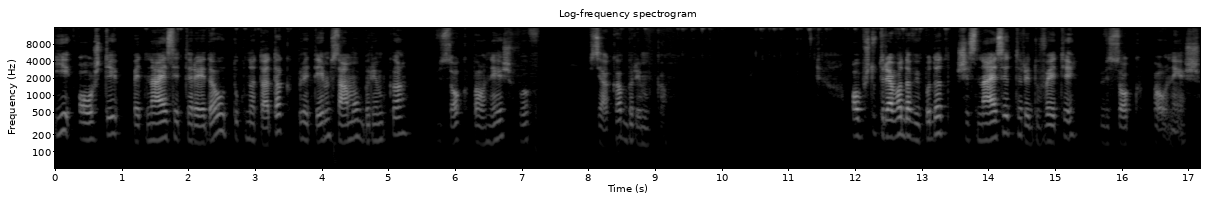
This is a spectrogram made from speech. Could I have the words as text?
и още 15 реда от тук нататък плетем само бримка висок пълнеж в всяка бримка. Общо трябва да ви бъдат 16 редовете висок пълнеж.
